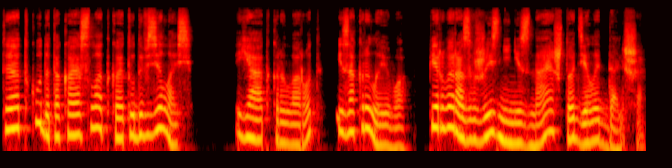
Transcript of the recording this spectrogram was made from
«Ты откуда такая сладкая туда взялась?» Я открыла рот и закрыла его, первый раз в жизни не зная, что делать дальше.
